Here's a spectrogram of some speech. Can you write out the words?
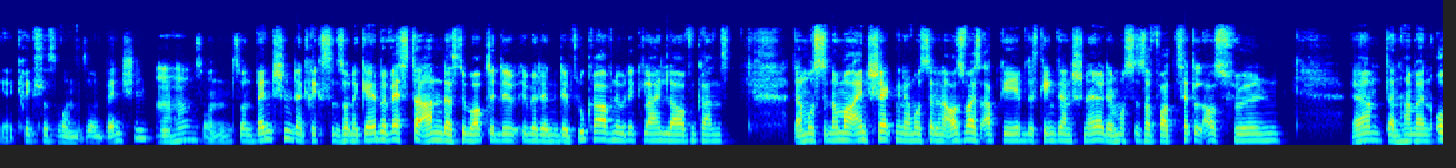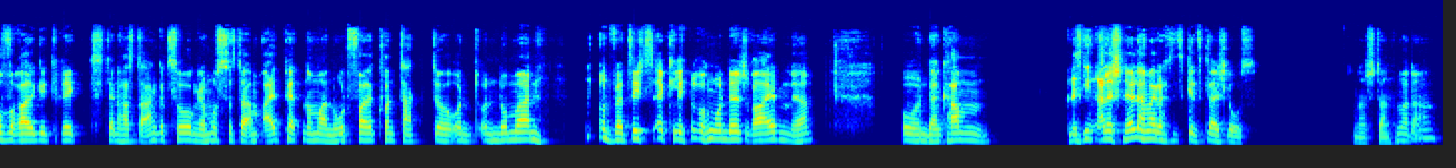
Hier kriegst du so 'n so 'n Bändchen Mhm. so 'n so 'n Bändchen, dann kriegst du so 'ne gelbe Weste an, dass du überhaupt in de über den den Flughafen über den kleinen laufen kannst. Da musst du noch mal einchecken, da musst du den Ausweis abgeben, das ging dann schnell. Dann musst du sofort Zettel ausfüllen. Ja, dann haben wir 'n Overall gekriegt, den hast du angezogen, dann musstest du am iPad noch mal Notfallkontakte und und Nummern und Verzichtserklärungen unterschreiben, ja. Und dann kam und es ging alles schnell, da haben wir gedacht: „Jetzt geht's gleich los.“ Und dann standen wir da. Und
